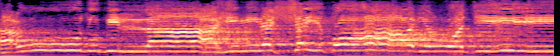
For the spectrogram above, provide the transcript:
أعوذ بالله من الشيطان الرجيم.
